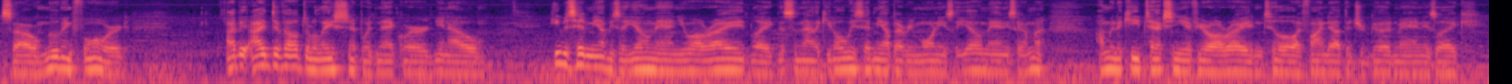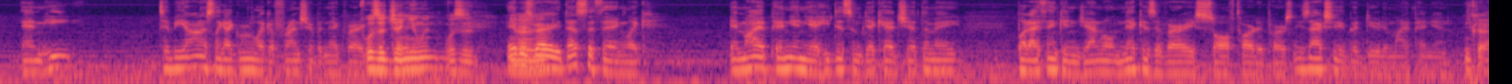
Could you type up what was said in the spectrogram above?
So moving forward, I be, I developed a relationship with Nick where you know. He was hitting me up. He's like, "Yo, man, you all right?" Like this and that. Like he'd always hit me up every morning. He's like, "Yo, man." He's like, "I'm gonna, I'm gonna keep texting you if you're all right until I find out that you're good, man." He's like, and he, to be honest, like I grew like a friendship with Nick very. Was it genuine? Was it? You It was I mean? very. That's the thing. Like, in my opinion, yeah, he did some dickhead shit to me, but I think in general, Nick is a very soft-hearted person. He's actually a good dude, in my opinion. Okay.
